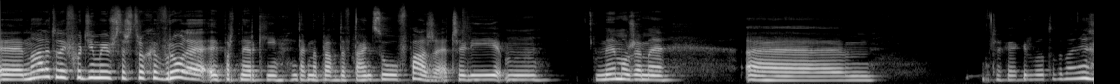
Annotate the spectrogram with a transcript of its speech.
Y, No ale tutaj wchodzimy już też trochę w rolę y, partnerki, tak naprawdę w tańcu w parze, czyli mm, my możemy. Em, Czekaj, jakie było to pytanie?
